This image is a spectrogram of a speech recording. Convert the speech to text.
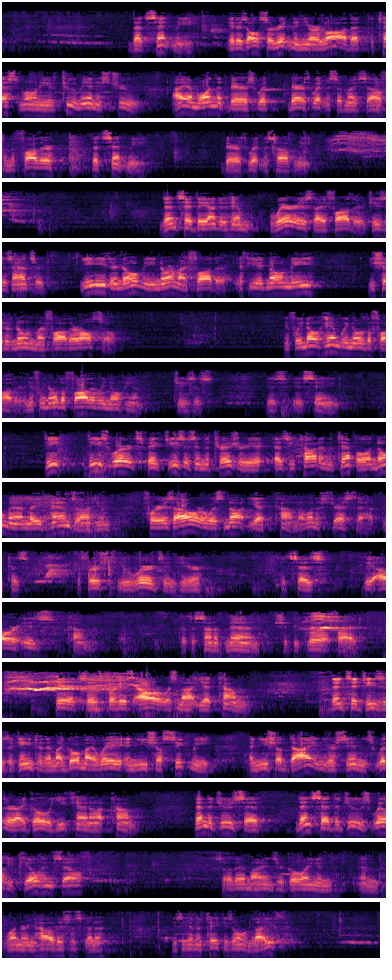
that sent me. It is also written in your law that the testimony of two men is true. I am one that bears wit- beareth witness of myself, and the Father that sent me beareth witness of me. Then said they unto him, Where is thy Father? Jesus answered, Ye neither know me nor my Father. If ye had known me, ye should have known my Father also. If we know him, we know the Father. And if we know the Father, we know him. Jesus is, is saying. The, these words spake Jesus in the treasury as he taught in the temple, and no man laid hands on him, for his hour was not yet come. I want to stress that because the first few words in here, it says, the hour is come that the Son of Man should be glorified. Here it says, for his hour was not yet come. Then said Jesus again to them, I go my way and ye shall seek me and ye shall die in your sins. Whither I go, ye cannot come. Then the Jews said, then said the Jews, will he kill himself? So their minds are going and, and wondering how this is gonna, is he gonna take his own life?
